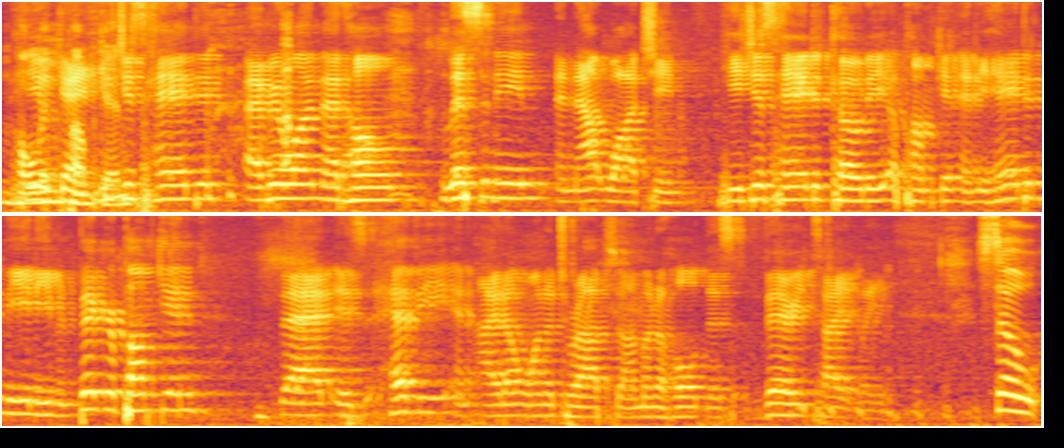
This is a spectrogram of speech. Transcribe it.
I'm He- okay, pumpkin. He just handed everyone at home listening and not watching. He just handed Cody a pumpkin, and he handed me an even bigger pumpkin that is heavy, and I don't want to drop, so I'm going to hold this very tightly. so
